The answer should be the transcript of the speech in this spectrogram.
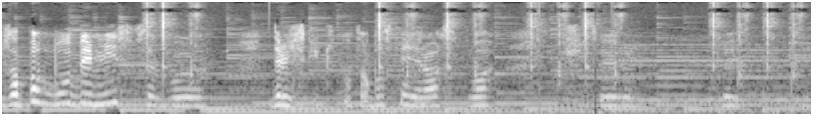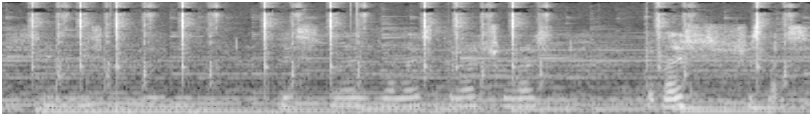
зато буде місце в. До речі, скільки тут областей? Раз, два, чотири, п'ять, шість, сім, вісім, дев'ять, десять, одинадцять, дванадцять, тринадцять, чотирнадцять, п'ятнадцять, шістнадцять.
